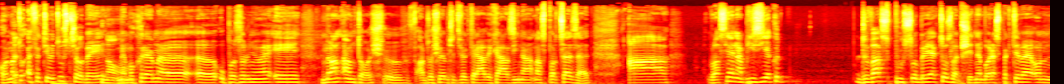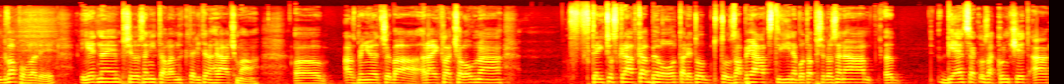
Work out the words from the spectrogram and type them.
on na tu efektivitu střelby no. mimochodem uh, uh, upozorňuje i Milan Antoš uh, v Antošově břitvě, která vychází na, na Sport.cz a vlastně nabízí jako dva způsoby, jak to zlepšit, nebo respektive on dva pohledy. Jeden je přirozený talent, který ten hráč má. Uh, a zmiňuje třeba Rajchla Čalouna, v kterých to zkrátka bylo, tady to, to zabijáctví, nebo ta přirozená uh, věc, jako zakončit a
